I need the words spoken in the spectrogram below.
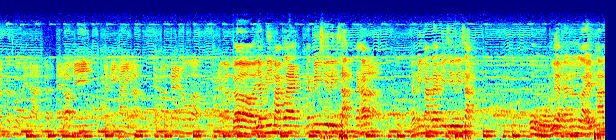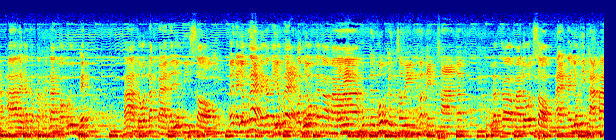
มันก็ช่วยไม่ได้เหมือนกันในรอบนี้ยังมีใครอีกล่ะจะต้องแก้ตัวนะครับก็ยังมีหมากแรกยังมีสิริศักดิ์นะครับอ่ายังมีหมากแรกมีสิริศักดิ์โอ้โหเลือดนั้นไหลผ่านตาเลยครับสำหรับทางด้านของรุ่งเพชรถ้า โดนนับแปดในยกที่สองเอ้ยในยกแรกเลยครับในยกแรกต้นยกแล้วก็มาสวิงฮุกตึงฮุกตึงสวิงเขาเต็มคางครับ แล้วก็มาโดนศอกแตกในยกที่ผ่านมา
